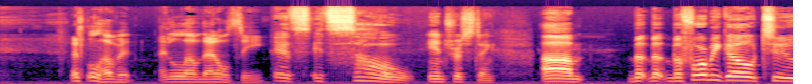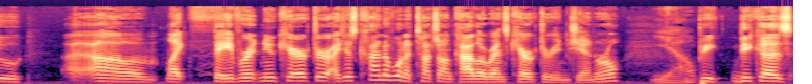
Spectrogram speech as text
I love it. I love that whole scene. It's it's so interesting. Um, but but before we go to um like favorite new character, I just kind of want to touch on Kylo Ren's character in general. Yeah. Be- because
